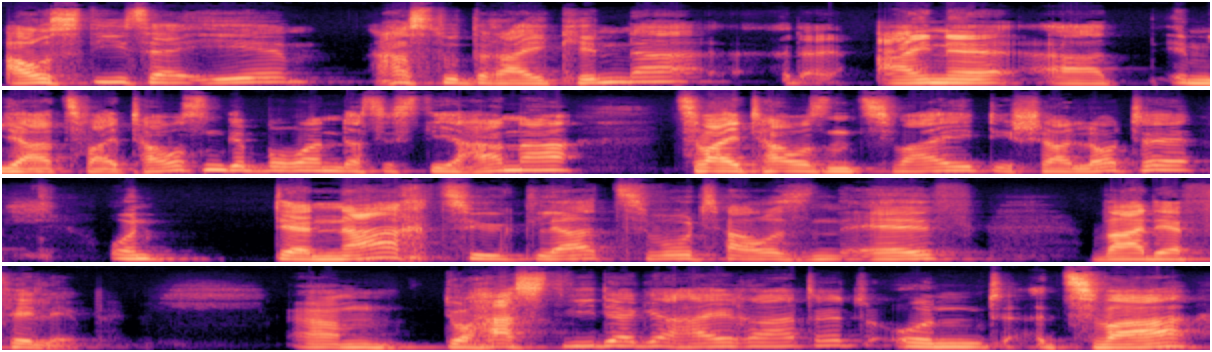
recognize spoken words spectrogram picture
Aus dieser Ehe hast du drei Kinder. Eine äh, im Jahr 2000 geboren, das ist die Hanna. 2002 die Charlotte. Und der Nachzügler 2011 war der Philipp. Ähm, du hast wieder geheiratet und zwar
